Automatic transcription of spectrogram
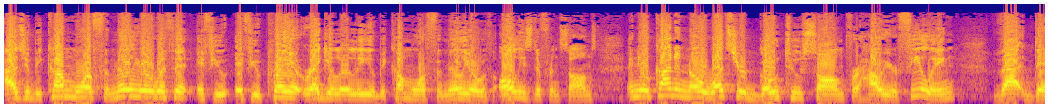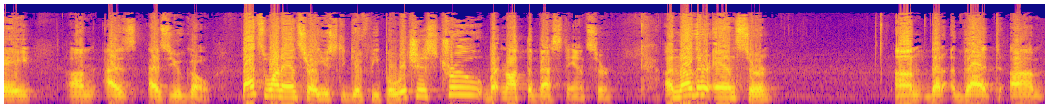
as you become more familiar with it if you if you pray it regularly you become more familiar with all these different psalms and you'll kind of know what's your go-to psalm for how you're feeling that day um, as as you go that's one answer I used to give people, which is true, but not the best answer. Another answer um, that that um,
